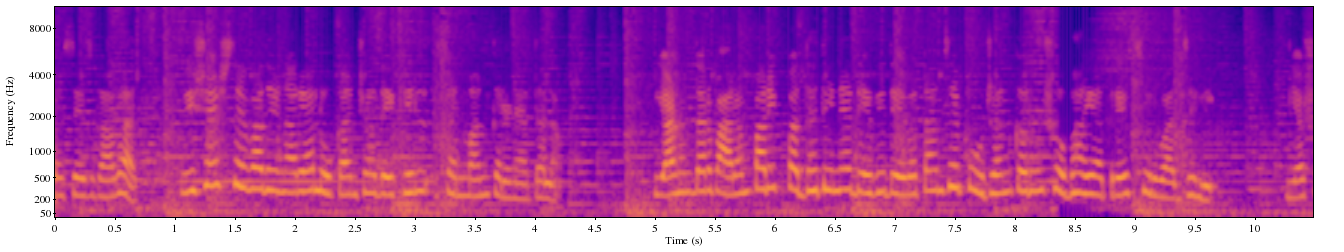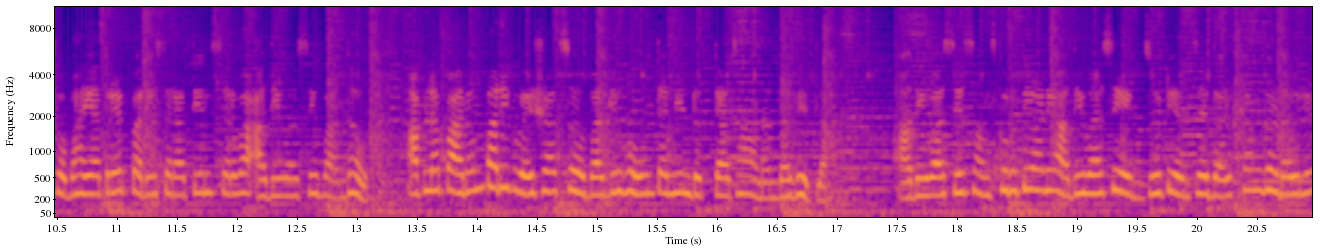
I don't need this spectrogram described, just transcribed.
तसेच गावात विशेष सेवा देणाऱ्या लोकांचा देखील सन्मान करण्यात आला. यानंतर पारंपरिक पद्धतीने देवी देवतांचे पूजन करून शोभायात्रेस सुरुवात झाली. या शोभायात्रेत परिसरातील सर्व आदिवासी बांधव आपल्या पारंपरिक वेशात सहभागी होऊन त्यांनी नृत्याचा आनंद घेतला. आदिवासी संस्कृती आणि आदिवासी एकजूट यांचे दर्शन घडवले.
